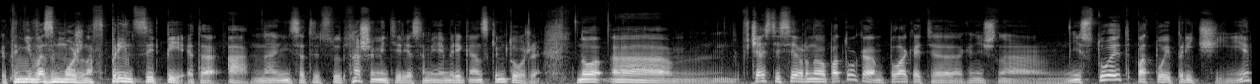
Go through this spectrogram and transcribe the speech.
это невозможно в принципе, это, а, не соответствует нашим интересам и американским тоже. Но а, в части Северного потока плакать, э, конечно, не стоит по той причине,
